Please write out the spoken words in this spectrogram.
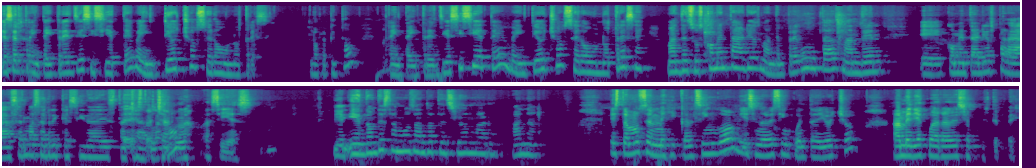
es el 3317 280113. ¿Lo repito? 3317 280113. Manden sus comentarios, manden preguntas, manden eh, comentarios para hacer más enriquecida esta, esta charla. Así es. Bien, ¿y en dónde estamos dando atención, Maru? Ana. Estamos en Mexicalcingo, 1958, a media cuadra de Chapultepec.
